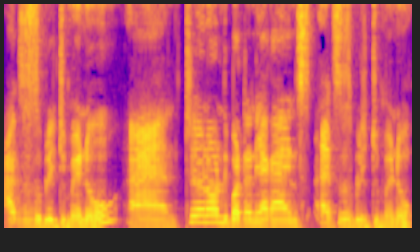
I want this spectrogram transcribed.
accessibility menu and turn on the button against accessibility menu.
